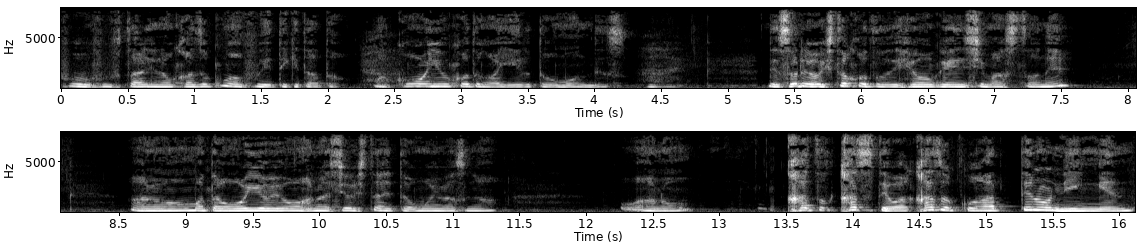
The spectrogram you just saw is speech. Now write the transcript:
夫婦二人の家族が増えてきたと。まあ、こういうことが言えると思うんです。はい。で、それを一言で表現しますとね、あの、またおいおいお話をしたいと思いますが、あの、かつては家族あっての人間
